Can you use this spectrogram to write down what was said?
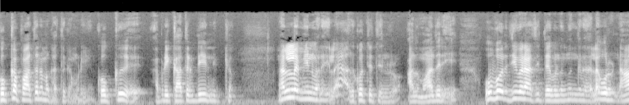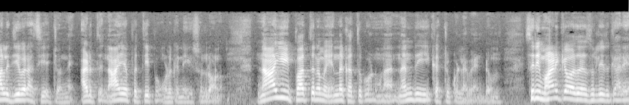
கொக்கை பார்த்து நம்ம கற்றுக்க முடியும். கொக்கு அப்படி காத்துக்கிட்டே நிற்கும் நல்ல மீன் வரையில் அது கொத்தி தின்றும் அது மாதிரி ஒவ்வொரு ஜீவராசி இருந்துங்கிறதுல ஒரு நாலு ஜீவராசியை சொன்னேன். அடுத்து நாயை பற்றி இப்போ உங்களுக்கு இன்றைக்கி சொல்லணும். நாயை பார்த்து நம்ம என்ன கற்றுக்கணும்னா நன்றியை கற்றுக்கொள்ள வேண்டும். சரி மாணிக்கவாதர் சொல்லியிருக்காரே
